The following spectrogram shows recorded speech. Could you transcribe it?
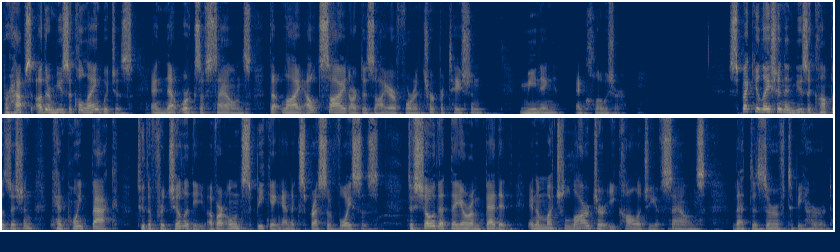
Perhaps other musical languages and networks of sounds that lie outside our desire for interpretation, meaning, and closure. Speculation in music composition can point back to the fragility of our own speaking and expressive voices to show that they are embedded in a much larger ecology of sounds that deserve to be heard.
